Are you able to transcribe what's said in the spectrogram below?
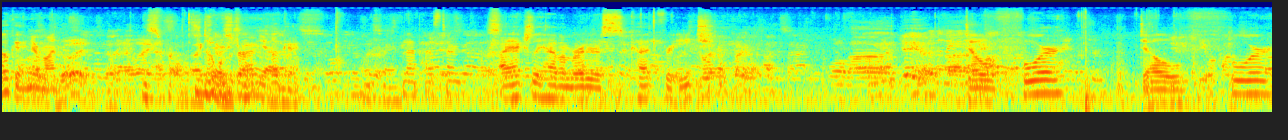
Okay, never mind. Double strike? Yeah. Okay. And I pass turn. I actually have a murderous cut for each. Delve four. Delve four.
